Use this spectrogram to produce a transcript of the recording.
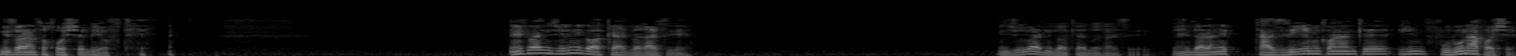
می‌ذارن تو خوش بیفته. یعنی که باید اینجوری نگاه کرد به قضیه. اینجوری باید نگاه کرد به قضیه. یعنی دارن یک تزریقی می‌کنن که این فرو نپاشه.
